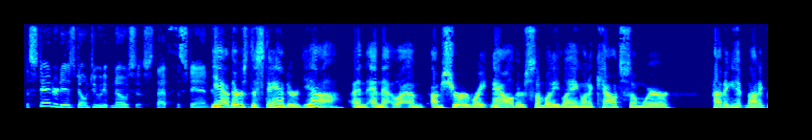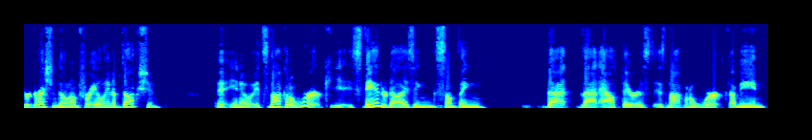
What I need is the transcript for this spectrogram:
The standard is don't do hypnosis. That's the standard. Yeah, there's the standard. Yeah, and and that I'm I'm sure right now there's somebody laying on a couch somewhere having hypnotic regression done on for alien abduction. Uh, You know, it's not going to work. Standardizing something that that out there is is not going to work. I mean,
